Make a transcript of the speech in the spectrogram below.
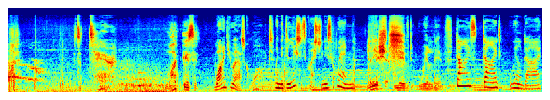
What? It's a tear. What is it why do you ask what? When the delicious question is when. Delicious. Lived, will live. Dies, died, will die.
